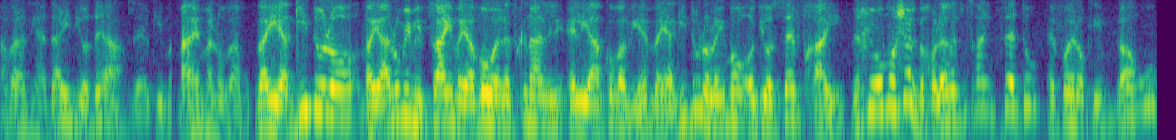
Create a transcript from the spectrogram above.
אבל אני עדיין יודע, זה אלוקים, מה הם עלו ואמרו. ויגידו לו, ויעלו ממצרים ויבואו ארץ כנען אל יעקב אביהם, ויגידו לו לאמור עוד יוסף חי, וכי הוא מושל בכל ארץ מצרים. סטו, איפה אלוקים? לא אמרו.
